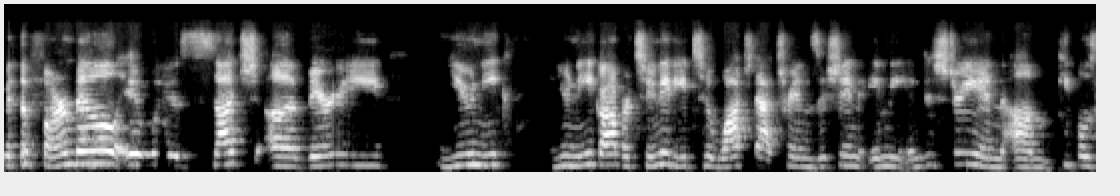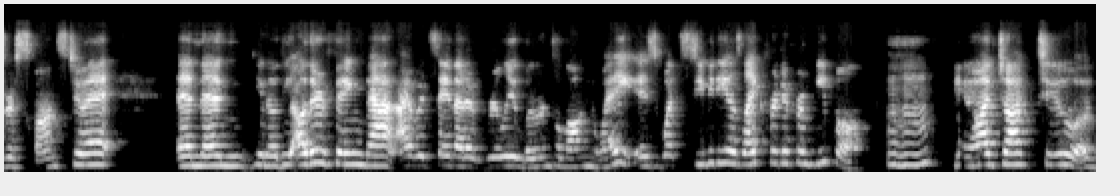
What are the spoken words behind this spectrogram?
With the farm bill it was such a very unique unique opportunity to watch that transition in the industry and um, people's response to it. And then you know the other thing that i would say that i've really learned along the way is what cbd is like for different people. Mm-hmm. you know i've talked to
